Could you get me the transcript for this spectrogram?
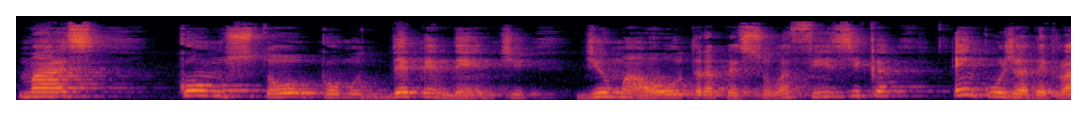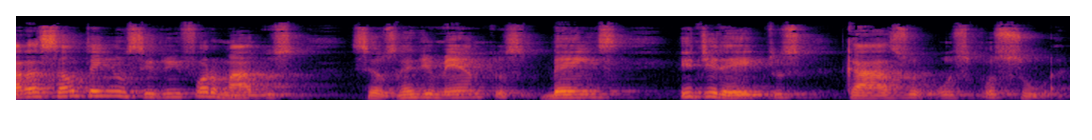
mas constou como dependente de uma outra pessoa física em cuja declaração tenham sido informados seus rendimentos, bens e direitos, caso os possua.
